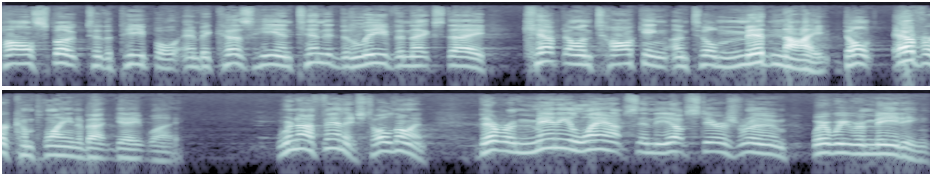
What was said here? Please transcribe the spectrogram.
Paul spoke to the people, and because he intended to leave the next day, kept on talking until midnight. Don't ever complain about Gateway. We're not finished. Hold on. There were many lamps in the upstairs room where we were meeting.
